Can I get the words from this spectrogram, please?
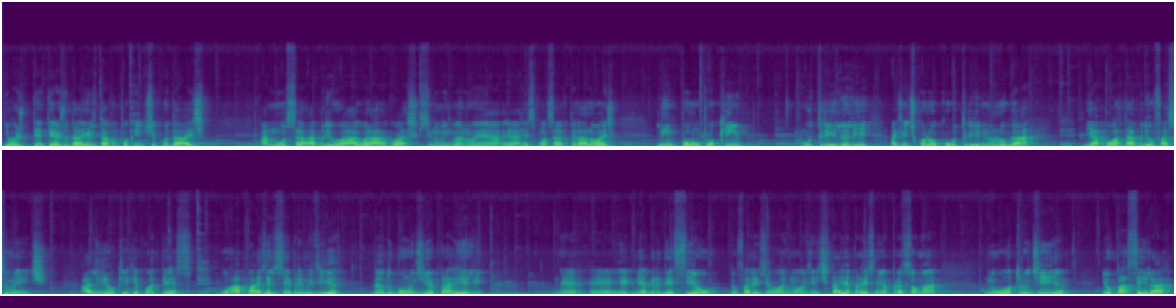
e hoje tentei ajudar ele, estava um pouquinho de dificuldade. A moça abriu a água lá, eu acho que se não me engano é a, é a responsável pela loja, limpou um pouquinho o trilho ali, a gente colocou o trilho no lugar e a porta abriu facilmente. Ali o que que acontece? O rapaz ele sempre me via dando bom dia para ele, né? É, ele me agradeceu, eu falei assim, oh, irmão, a gente está aí para isso mesmo, para somar. No outro dia eu passei lá,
